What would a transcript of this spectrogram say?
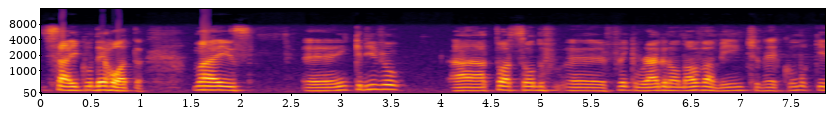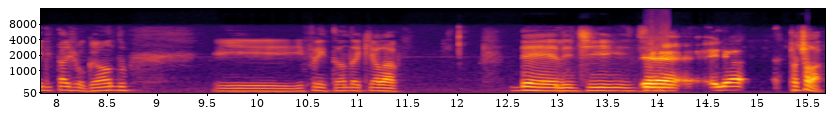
sair com derrota. Mas é incrível a atuação do é, Frank Ragnall novamente, né? Como que ele tá jogando e enfrentando aquela DL de. de... É, ele é. Pode falar.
